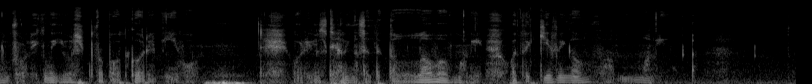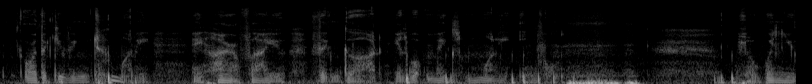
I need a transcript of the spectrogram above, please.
neutral. It can be used for both good and evil. What he is telling us is that the love of money, or the giving of uh, money, or the giving to money a higher value than God is what makes money evil. So when you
